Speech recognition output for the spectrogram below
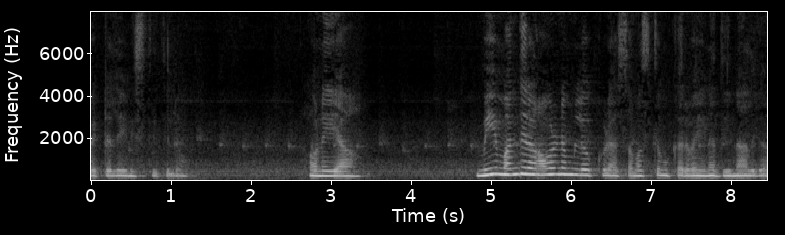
పెట్టలేని స్థితిలో. అవునయ్యా మీ మందిర ఆవరణంలో కూడా సమస్తము కరువైన దినాలుగా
